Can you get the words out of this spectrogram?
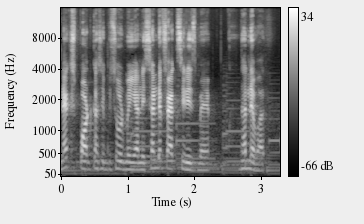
नेक्स्ट पॉडकास्ट एपिसोड में, यानी संडे फैक्ट सीरीज़ में। धन्यवाद।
